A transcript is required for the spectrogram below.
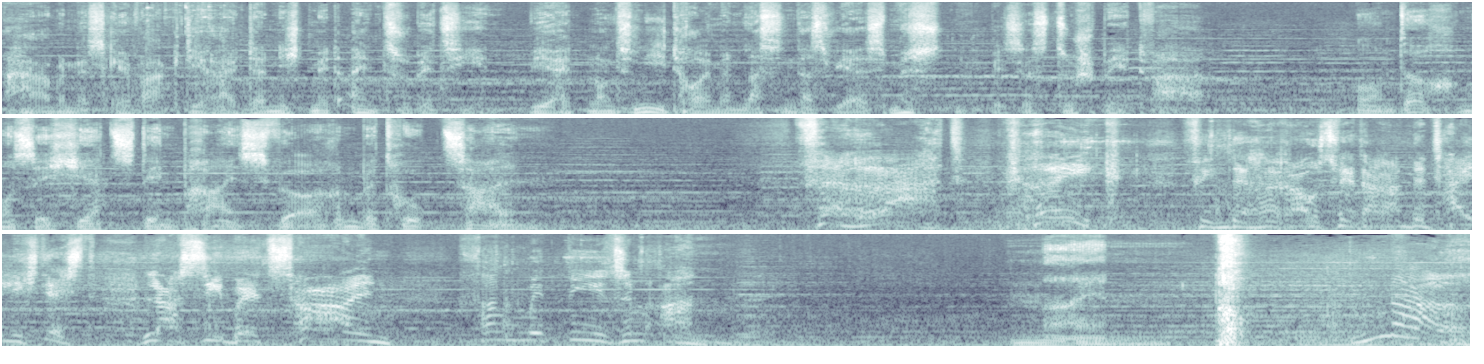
haben es gewagt, die Reiter nicht mit einzubeziehen. Wir hätten uns nie träumen lassen, dass wir es müssten, bis es zu spät war. Und doch muss ich jetzt den Preis für euren Betrug zahlen. Verrat! Krieg! Finde heraus, wer daran beteiligt ist. Lass sie bezahlen! Fang mit diesem an. Nein. Na,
